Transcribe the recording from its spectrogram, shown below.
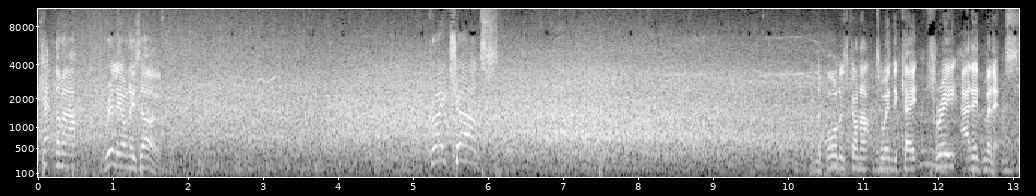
kept them out really on his own. Great chance. And the ball has gone up to indicate three added minutes.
